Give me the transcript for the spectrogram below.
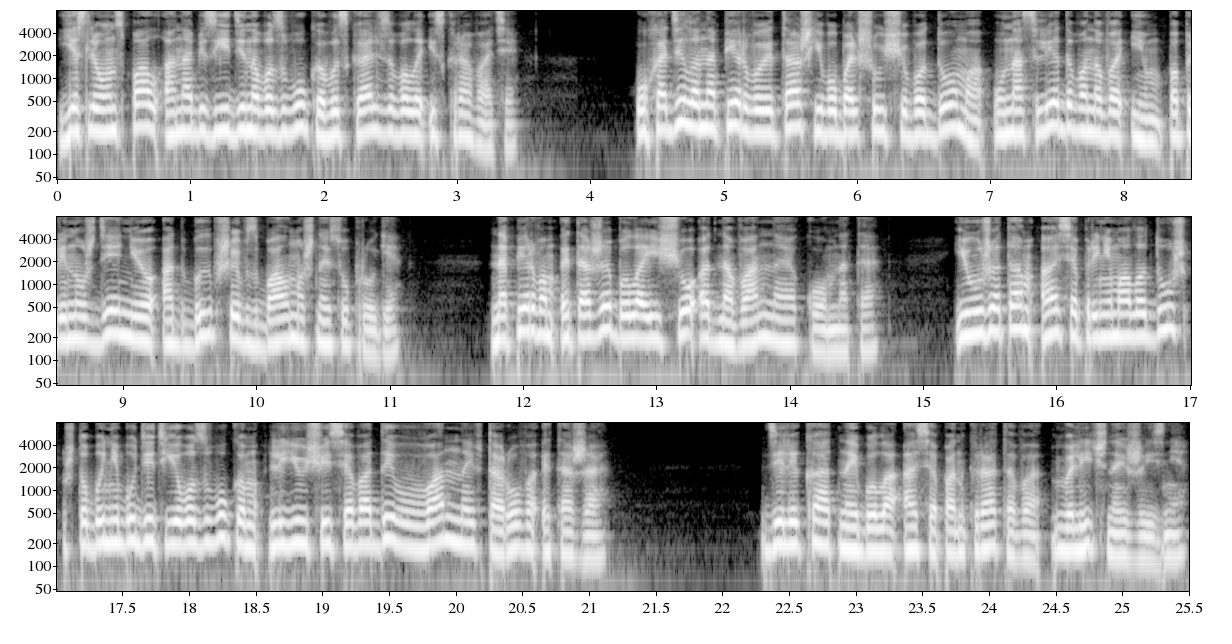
Если он спал, она без единого звука выскальзывала из кровати. Уходила на первый этаж его большущего дома, унаследованного им по принуждению от бывшей взбалмошной супруги. На первом этаже была еще одна ванная комната. И уже там Ася принимала душ, чтобы не будить его звуком льющейся воды в ванной второго этажа. Деликатной была Ася Панкратова в личной жизни.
